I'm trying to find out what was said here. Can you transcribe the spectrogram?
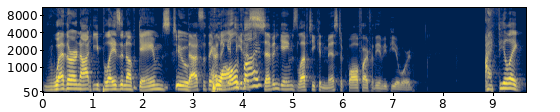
whether or not he plays enough games to That's the thing. I think Embiid qualify? has seven games left he can miss to qualify for the MVP award. I feel like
